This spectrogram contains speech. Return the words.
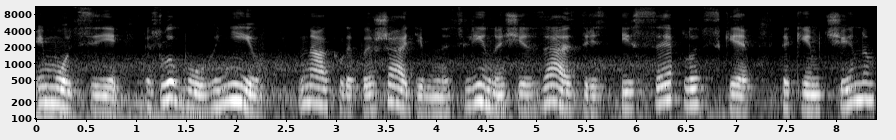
емоції, злобу, гнів, наклепи, жадібність, лінощі, заздрість і все плотське. Таким чином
